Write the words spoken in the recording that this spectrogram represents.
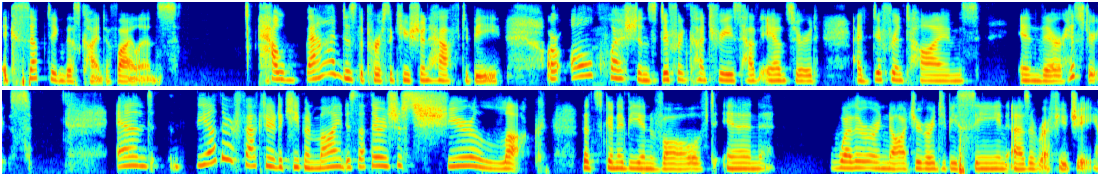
accepting this kind of violence. How bad does the persecution have to be? Are all questions different countries have answered at different times in their histories. And the other factor to keep in mind is that there's just sheer luck that's going to be involved in whether or not you're going to be seen as a refugee.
